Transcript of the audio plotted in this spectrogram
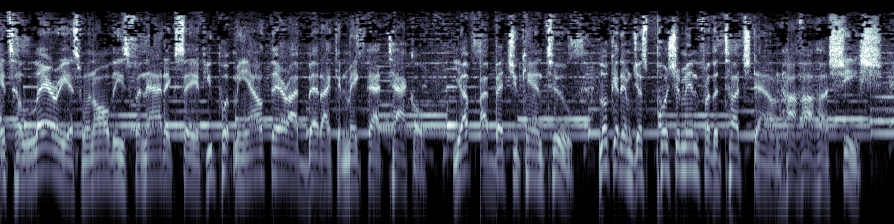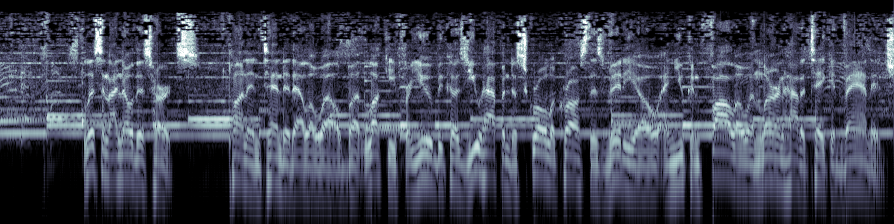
It's hilarious when all these fanatics say, if you put me out there, I bet I can make that tackle. Yup, I bet you can too. Look at him, just push him in for the touchdown. Ha ha ha, sheesh. Listen, I know this hurts. Pun intended, lol, but lucky for you because you happen to scroll across this video and you can follow and learn how to take advantage.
